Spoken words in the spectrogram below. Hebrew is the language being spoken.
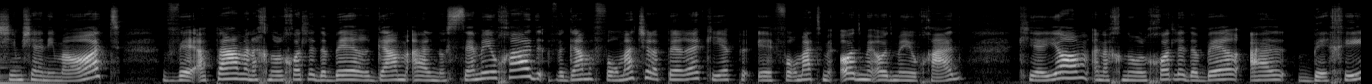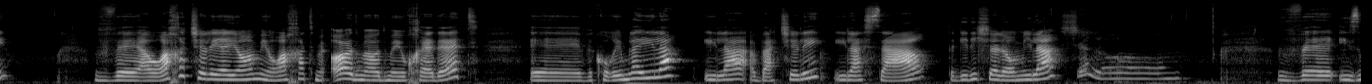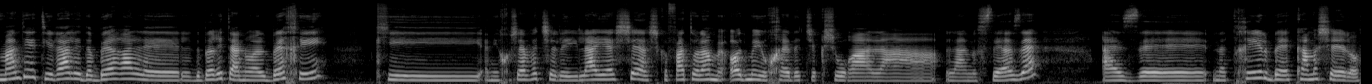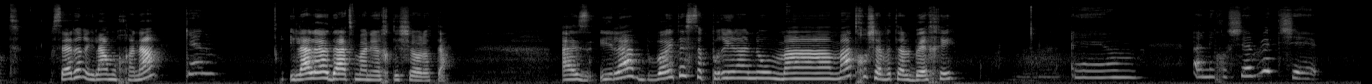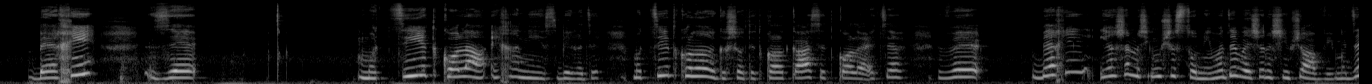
לנשים שהן אימהות, והפעם אנחנו הולכות לדבר גם על נושא מיוחד, וגם הפורמט של הפרק יהיה אה, פורמט מאוד מאוד מיוחד, כי היום אנחנו הולכות לדבר על בכי, והאורחת שלי היום היא אורחת מאוד מאוד מיוחדת, אה, וקוראים לה הילה, הילה הבת שלי, הילה סער. תגידי שלום הילה. שלום. והזמנתי את הילה לדבר, על, אה, לדבר איתנו על בכי, כי אני חושבת שלהילה יש השקפת עולם מאוד מיוחדת שקשורה לנושא הזה. אז uh, נתחיל בכמה שאלות. בסדר? הילה מוכנה? כן. הילה לא יודעת מה אני הולכת לשאול אותה. אז הילה, בואי תספרי לנו מה, מה את חושבת על בכי. Um, אני חושבת שבכי זה מוציא את כל ה... איך אני אסביר את זה? מוציא את כל הרגשות, את כל הכעס, את כל העצב, ובכי יש אנשים ששונאים את זה ויש אנשים שאוהבים את זה.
